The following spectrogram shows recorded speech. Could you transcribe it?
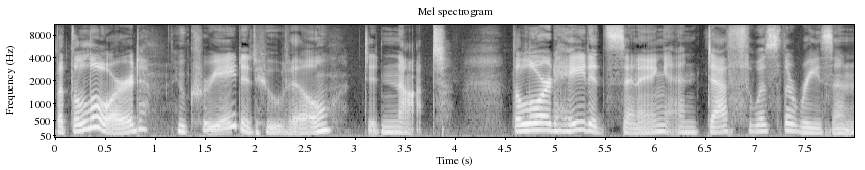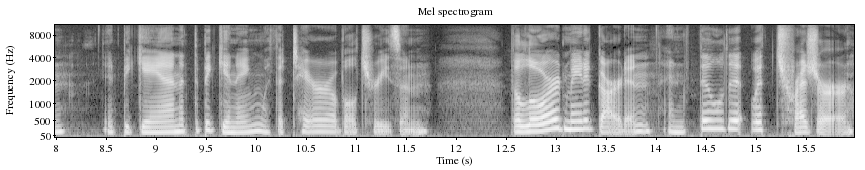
But the Lord, who created Whoville, did not. The Lord hated sinning, and death was the reason. It began at the beginning with a terrible treason. The Lord made a garden and filled it with treasure.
